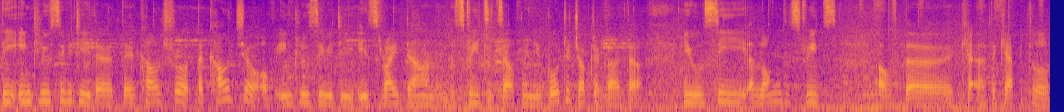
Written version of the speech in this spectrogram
the inclusivity, the the culture, the culture of inclusivity is right down in the streets itself. When you go to Yogyakarta, you will see along the streets of the the capital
